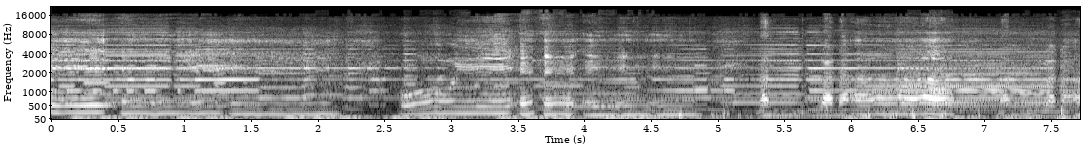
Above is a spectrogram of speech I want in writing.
ยโอ้ยนั่นละนะ ละนะ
